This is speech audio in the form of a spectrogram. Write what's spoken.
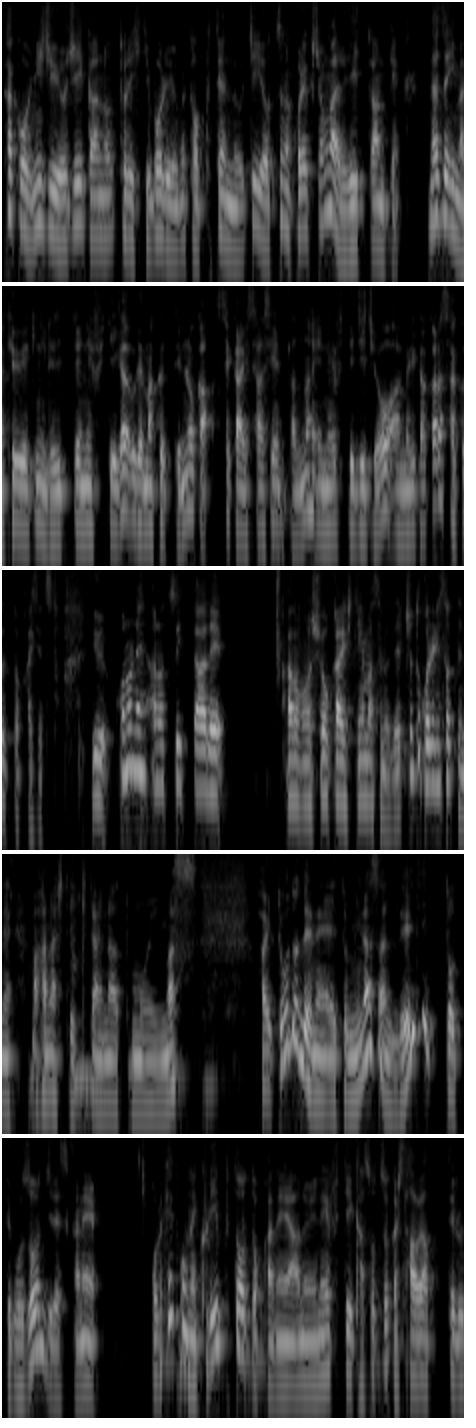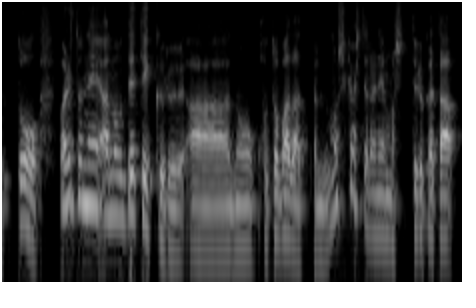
過去24時間の取引ボリュームトップ10のうち4つのコレクションがレディット案件。なぜ今急激にレディット NFT が売れまくっているのか、世界最先端の NFT 事情をアメリカからサクッと解説という、このね、あのツイッターであの紹介していますので、ちょっとこれに沿ってね、まあ、話していきたいなと思います。はい、ということでね、えっと、皆さん、レディットってご存知ですかね？これ結構ね、クリプトとかね、あの NFT 仮想通貨触ってると、割とね、あの出てくるあの言葉だったので、もしかしたらね、もう知ってる方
